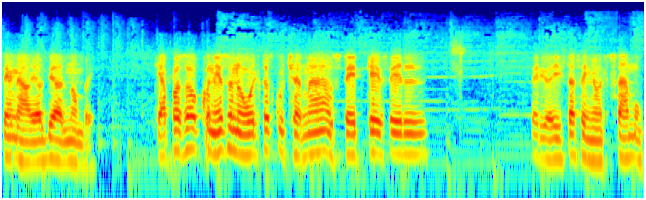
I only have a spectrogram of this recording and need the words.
se me había olvidado el nombre. ¿Qué ha pasado con eso? No he vuelto a escuchar nada de usted que es el periodista señor Samu.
